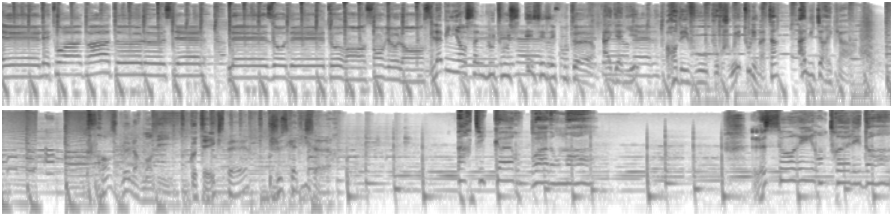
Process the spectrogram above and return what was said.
et les toits grattent le ciel. Les eaux des torrents sont violents. la mini enceinte Bluetooth et ses écouteurs à gagner. Rendez-vous pour jouer tous les matins à 8h15. France Bleu Normandie. Côté expert, jusqu'à 10h. Parti cœur au bois dormant, le sourire entre les dents.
